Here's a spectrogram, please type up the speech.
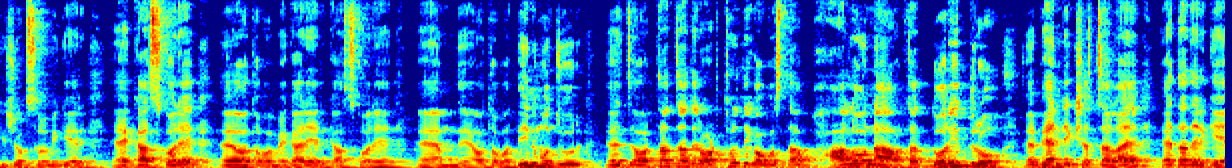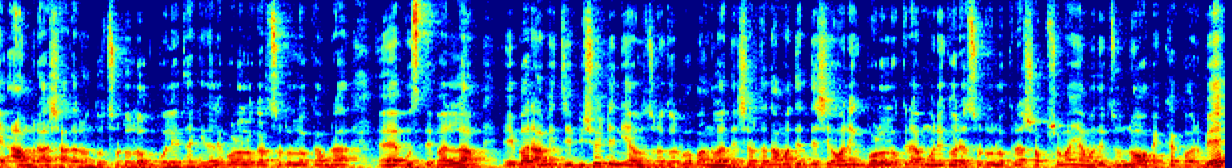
কৃষক, শ্রমিকের কাজ করে অথবা মেকারের কাজ করে অথবা অথবা যা- অর্থাৎ যাদের অর্থনৈতিক অবস্থা ভালো না, অর্থাৎ দরিদ্র ভ্যান রিক্সা চালায় তাদেরকে আমরা সাধারণত ছোট লোক বলে থাকি। তাহলে বড় লোক আর ছোট লোক আমরা বুঝতে পারলাম। এবার আমি যে বিষয়টা নিয়ে আলোচনা করব বাংলাদেশে, অর্থাৎ আমাদের দেশে অনেক বড় লোকরা মনে করে, ছোট লোকরা সবসময় আমাদের জন্য অপেক্ষা করবে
